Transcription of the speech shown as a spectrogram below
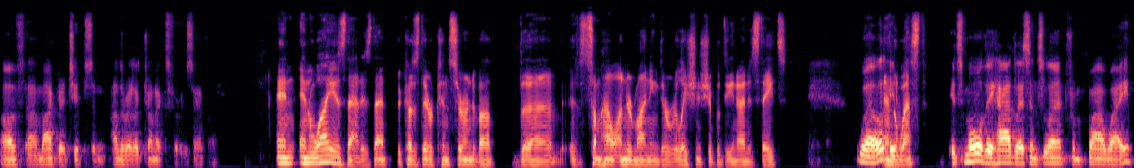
of uh, microchips and other electronics, for example. And and why is that? Is that because they're concerned about the somehow undermining their relationship with the United States? Well, and it, the West. It's more the hard lessons learned from Huawei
